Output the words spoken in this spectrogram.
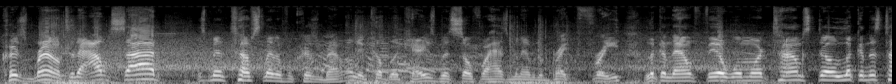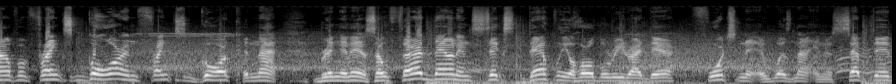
Chris Brown to the outside. It's been tough sledding for Chris Brown. Only a couple of carries, but so far hasn't been able to break free. Looking downfield one more time. Still looking this time for Frank's Gore, and Frank's Gore could not bring it in. So third down and six. Definitely a horrible read right there fortunate it was not intercepted,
